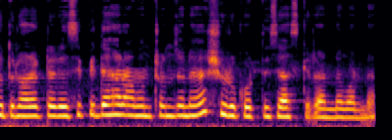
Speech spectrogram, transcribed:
নতুন আরেকটা রেসিপি দেখার আমন্ত্রণ জানায় শুরু করতেছি আজকে রান্না বান্না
